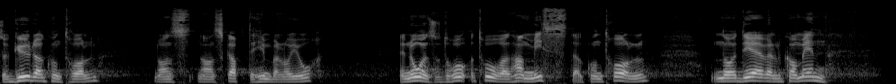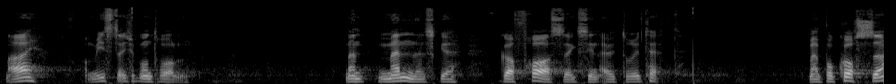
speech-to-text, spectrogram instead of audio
Så Gud har kontroll når han, når han skapte himmel og jord. Det er noen som tro, tror at han mista kontrollen når djevelen kom inn. Nei, han mista ikke kontrollen. Men mennesket ga fra seg sin autoritet. Men på korset,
